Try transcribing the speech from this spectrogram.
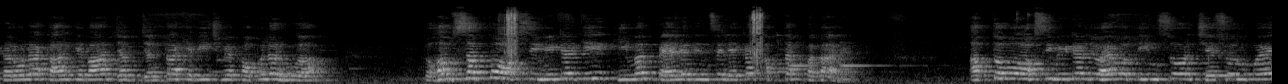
कोरोना काल के बाद जब जनता के बीच में पॉपुलर हुआ तो हम सबको ऑक्सीमीटर की कीमत पहले दिन से लेकर अब तक पता है। अब तो वो ऑक्सीमीटर जो है वो 300 और 600 रुपए,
